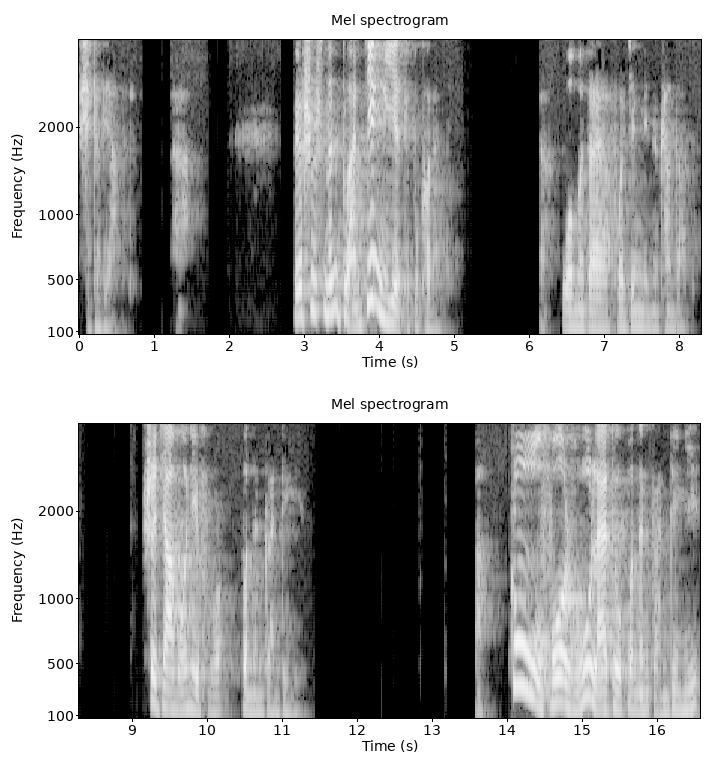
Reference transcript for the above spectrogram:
是这个样子的，啊，要是是能转定业，这不可能，啊，我们在佛经里面看到的，释迦牟尼佛不能转定业，啊，诸佛如来都不能转定业，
